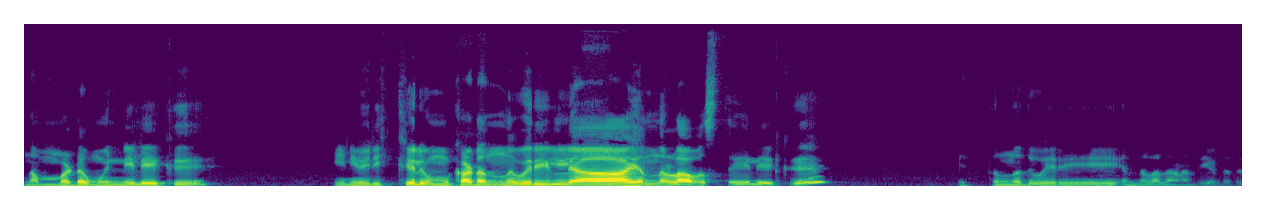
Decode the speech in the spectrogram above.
നമ്മുടെ മുന്നിലേക്ക് ഇനി ഒരിക്കലും കടന്നു വരില്ല എന്നുള്ള അവസ്ഥയിലേക്ക് എത്തുന്നത് വരെ എന്നുള്ളതാണ് എന്ത് ചെയ്യേണ്ടത്?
